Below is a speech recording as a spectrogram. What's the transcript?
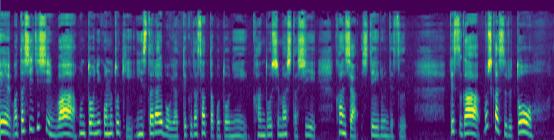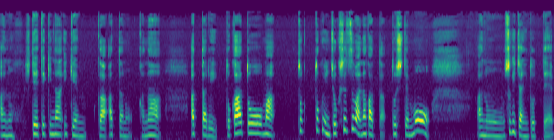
で私自身は本当にこの時インスタライブをやってくださったことに感動しましたし感謝しているんです。ですがもしかするとあの否定的な意見があったのかなあったりとかあとまあ特に直接はなかったとしてもあのスギちゃんにとって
